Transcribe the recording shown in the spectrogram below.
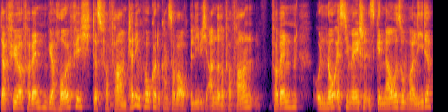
Dafür verwenden wir häufig das Verfahren Planning Poker. Du kannst aber auch beliebig andere Verfahren verwenden. Und No Estimation ist genauso valide.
